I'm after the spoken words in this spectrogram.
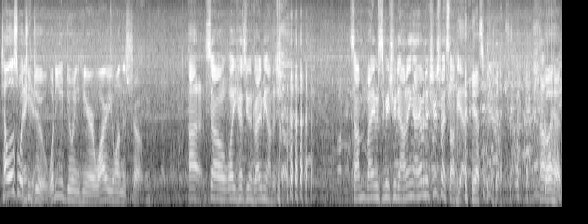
Tell us what you, you. do. What are you doing here? Why are you on this show? Uh, so, well, because you invited me on this show. so, I'm, my name is Dimitri Downing. I haven't introduced myself yet. yes, we did. Oh. Go ahead.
